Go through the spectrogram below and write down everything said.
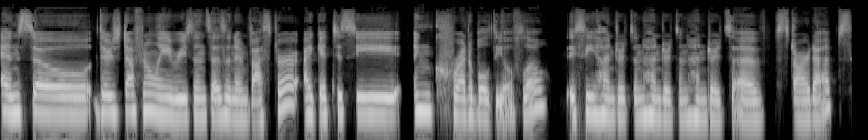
And so there's definitely reasons as an investor, I get to see incredible deal flow. I see hundreds and hundreds and hundreds of startups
